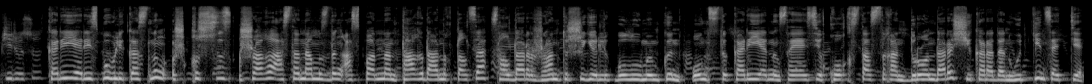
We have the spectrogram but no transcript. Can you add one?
비루스 Корея Республикасының ұшқышсыз ұшағы астанамыздың аспанынан тағы да анықталса, салдары жан түршігерлік болуы мүмкін. Оңтүстік Кореяның саяси қоқыс тастаған дрондары шекарадан өткен сәтте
